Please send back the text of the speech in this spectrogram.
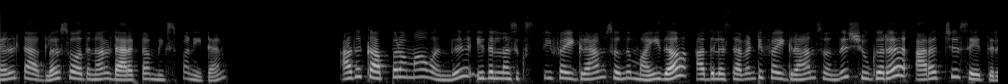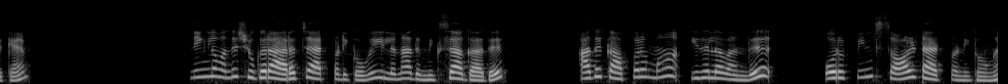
மெல்ட் ஆகலை. ஸோ அதனால் டேரெக்டாக மிக்ஸ் பண்ணிட்டேன். அதுக்கப்புறமா வந்து இதில் நான் சிக்ஸ்டி ஃபைவ் கிராம்ஸ் வந்து மைதா அதில் செவன்ட்டி ஃபைவ் கிராம்ஸ் வந்து சுகரை அரைச்சி சேர்த்துருக்கேன். நீங்களும் வந்து சுகரை அரைச்சி ஆட் பண்ணிக்கோங்க. இல்லைனா அது மிக்ஸ் ஆகாது. அதுக்கப்புறமா இதில் வந்து ஒரு பிஞ்ச் சால்ட் ஆட் பண்ணிக்கோங்க.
